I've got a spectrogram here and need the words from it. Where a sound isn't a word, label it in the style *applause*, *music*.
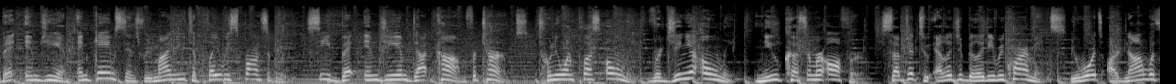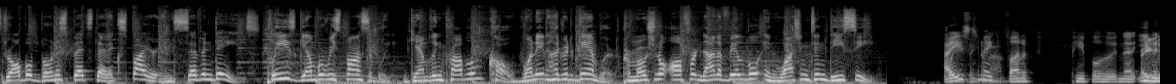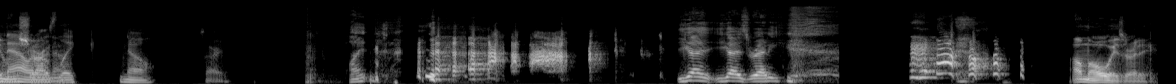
BetMGM and GameSense remind you to play responsibly. See BetMGM.com for terms. 21 plus only, Virginia only. New customer offer, subject to eligibility requirements. Rewards are non withdrawable bonus bets that expire in seven days. Please gamble responsibly. Gambling problem? Call 1 800 Gambler. Promotional offer not available in Washington, D.C. I used to make about? fun of people who, even now, show and I was now? like, no, sorry. What? *laughs* *laughs* you guys, you guys ready? *laughs* I'm always ready.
